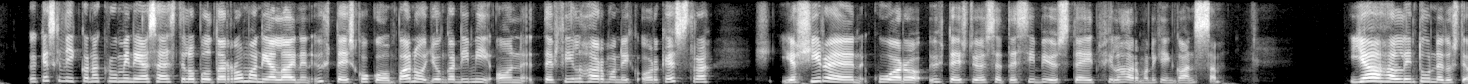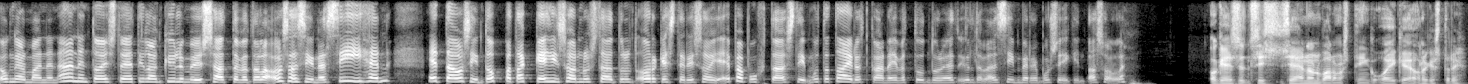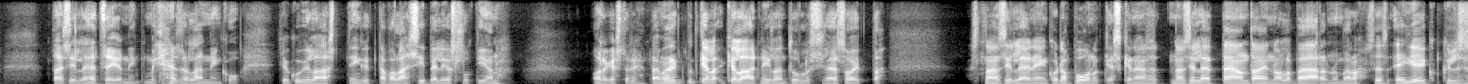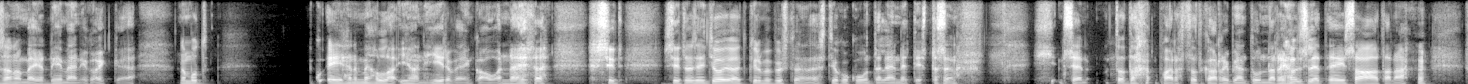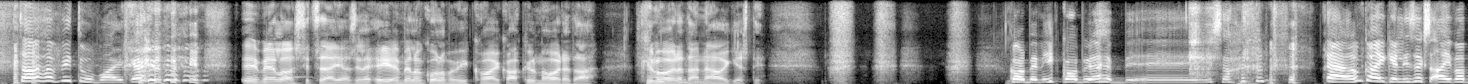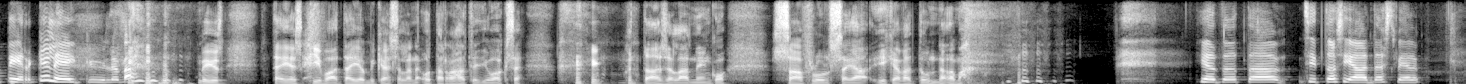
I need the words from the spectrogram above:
Keskiviikkona Kruminia säästi lopulta romanialainen yhteiskokoonpano, jonka nimi on The Philharmonic Orchestra ja Shireen kuoro yhteistyössä The Sibiu State Philharmonicin kanssa. Jaahallin tunnetusti ongelmainen äänentoisto ja tilan kylmyys saattavat olla osa siinä siihen, että osin toppatakkeihin sonnustautunut orkesteri soi epäpuhtaasti, mutta taidotkaan eivät tuntuneet yltävän simberimusiikin tasolle. Okei, se, siis sehän on varmasti niinku oikea orkesteri. Tai silleen, että se ei ole niinku mikään sellainen niinku joku yläaste, niinku tavallaan Sibelius-lukion orkesteri. Tai mutta kela, kelaa, että niillä on tullut silleen soitto. Sitten on silleen, niin kun on puhunut keskenään, ne on silleen, että tämä on tainnut olla väärä numero. Se, ei, ei, kyllä se sanoo meidän nimen ja kaikkea. No mut kun eihän me olla ihan hirveän kauan näitä. Sitten sit on se, että joo joo, että kyllä me pystytään, sitten joku kuuntelee netistä sen, sen tota, Pirates Karibian tunnari, oli silleen, että ei saatana. Tämä on ihan vitu vaikea. ei meillä ole sitten se äijä silleen, ei, ei, meillä on kolme viikkoa aikaa, kyllä me hoidetaan, kyllä me hoidetaan nämä oikeasti. Kolme viikkoa myöhemmin ei saa. Tämä on kaiken lisäksi aivan perkeleen kylmä. niin just, tämä ei edes kiva, tämä ei ole mikään sellainen ota rahat ja juokse, kun tämä on sellainen niin kuin saflunssa ja ikävä tunnelma. ja tota, sitten tosiaan tästä vielä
